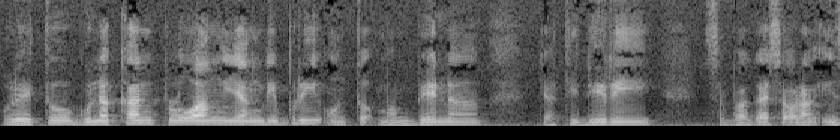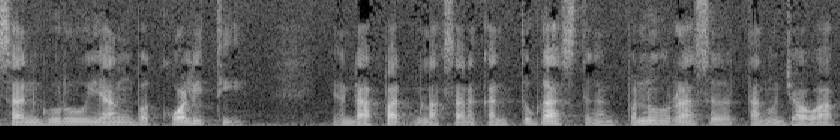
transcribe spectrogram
Oleh itu, gunakan peluang yang diberi untuk membina jati diri, sebagai seorang insan guru yang berkualiti yang dapat melaksanakan tugas dengan penuh rasa tanggungjawab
